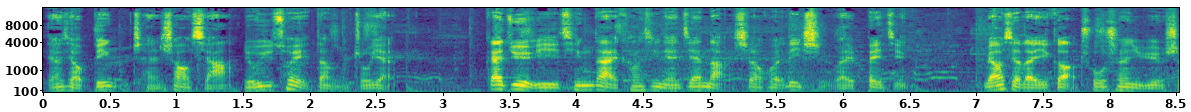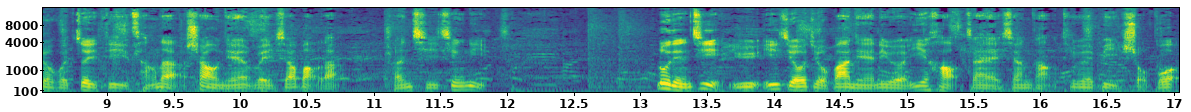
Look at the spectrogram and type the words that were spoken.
梁小冰、陈少霞、刘玉翠等主演。该剧以清代康熙年间的社会历史为背景，描写了一个出身于社会最底层的少年韦小宝的传奇经历。《鹿鼎记》于一九九八年六月一号在香港 TVB 首播。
